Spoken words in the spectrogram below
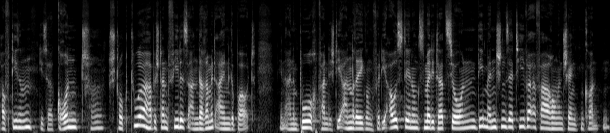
auf diesem, dieser Grundstruktur habe ich dann vieles andere mit eingebaut. In einem Buch fand ich die Anregung für die Ausdehnungsmeditation, die Menschen sehr tiefe Erfahrungen schenken konnten.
